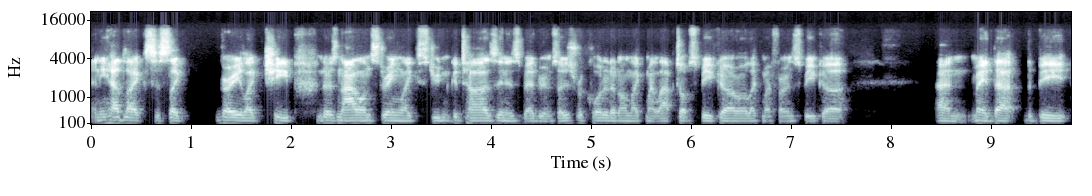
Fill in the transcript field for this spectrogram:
and he had like just like very like cheap. Those nylon string like student guitars in his bedroom so i just recorded it on like my laptop speaker or like my phone speaker and made that the beat.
